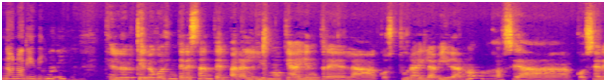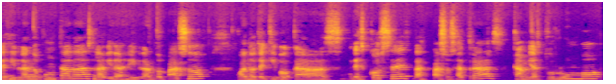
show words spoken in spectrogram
No, no, Didi que luego es interesante el paralelismo que hay entre la costura y la vida, ¿no? O sea, coser es ir dando puntadas, la vida es ir dando pasos. Cuando te equivocas, descoses, das pasos atrás, cambias tu rumbo.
